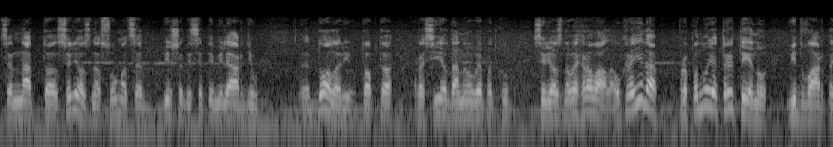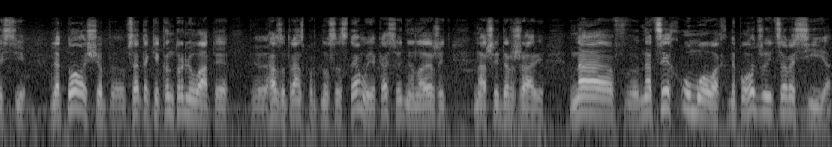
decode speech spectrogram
це надто серйозна сума, це більше 10 мільярдів е, доларів. Тобто Росія в даному випадку серйозно вигравала. Україна пропонує третину від вартості для того, щоб е, все-таки контролювати е, газотранспортну систему, яка сьогодні належить нашій державі. На, на цих умовах не погоджується Росія.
